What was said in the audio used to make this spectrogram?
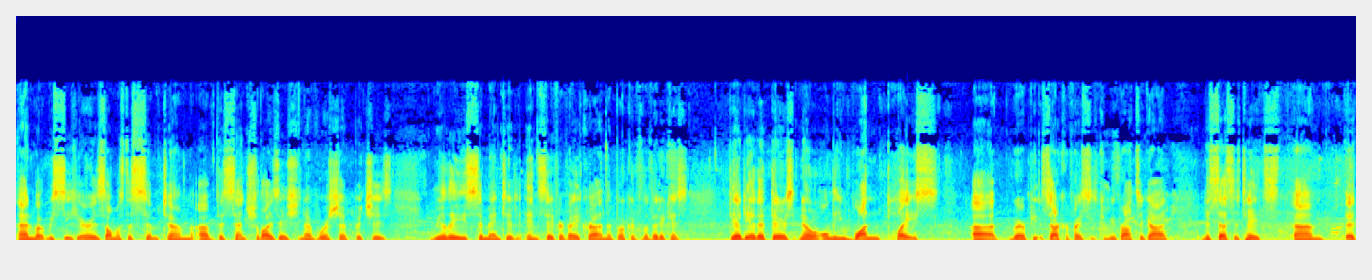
And what we see here is almost a symptom of the centralization of worship, which is really cemented in Sefer Vayikra in the book of Leviticus. The idea that there's no only one place uh, where sacrifices can be brought to God necessitates um, the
